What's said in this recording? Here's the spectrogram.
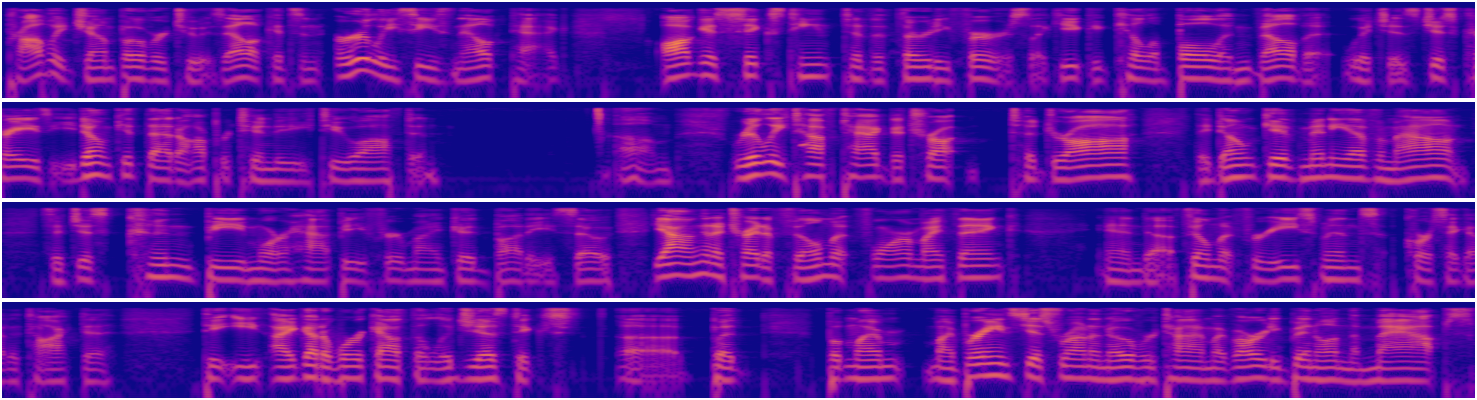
probably jump over to his elk. It's an early season elk tag. August 16th to the 31st. Like you could kill a bull in velvet, which is just crazy. You don't get that opportunity too often. Um, really tough tag to, tr- to draw. They don't give many of them out, so just couldn't be more happy for my good buddy. So yeah, I'm gonna try to film it for him, I think, and uh, film it for Eastman's. Of course, I got to talk to to eat. I got to work out the logistics, uh, but but my my brain's just running overtime. I've already been on the maps,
